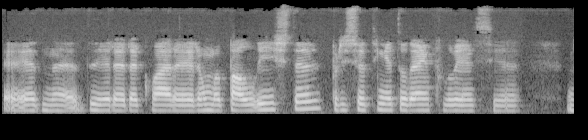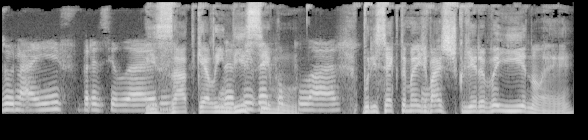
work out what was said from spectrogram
a Edna de Araraquara, era uma paulista, por isso eu tinha toda a influência do naif brasileiro. Exato, que é lindíssimo. popular. Por isso é que também Sim. vais escolher a Bahia, não é?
